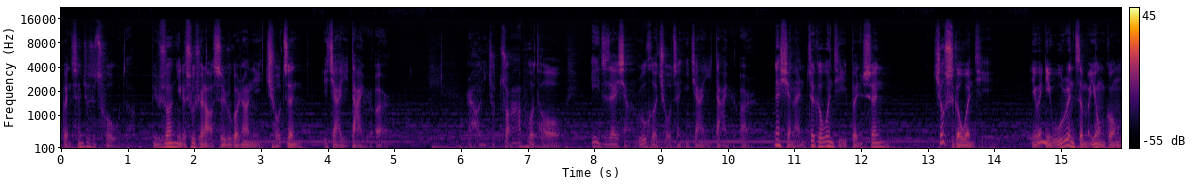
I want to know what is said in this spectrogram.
本身就是错误的。比如说，你的数学老师如果让你求证。一加一大于二，然后你就抓破头，一直在想如何求证一加一大于二。那显然这个问题本身就是个问题，因为你无论怎么用功，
